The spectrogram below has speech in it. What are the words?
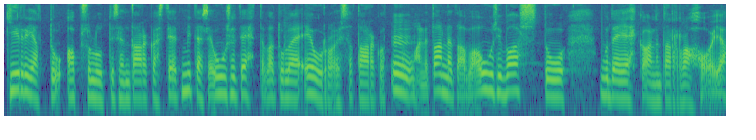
kirjattu absoluuttisen tarkasti, että mitä se uusi tehtävä tulee euroissa tarkoittamaan. Mm. Että annetaan vaan uusi vastuu, mutta ei ehkä anneta rahoja.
